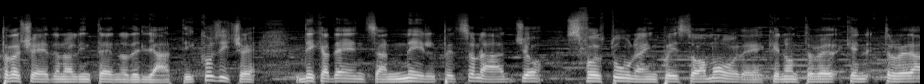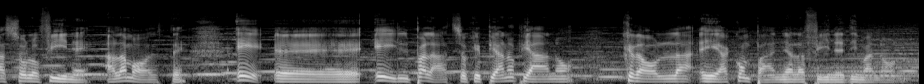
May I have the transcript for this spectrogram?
procedono all'interno degli atti. Così c'è decadenza nel personaggio, sfortuna in questo amore che, trover- che troverà solo fine alla morte e, eh, e il palazzo che piano piano crolla e accompagna la fine di Manon.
